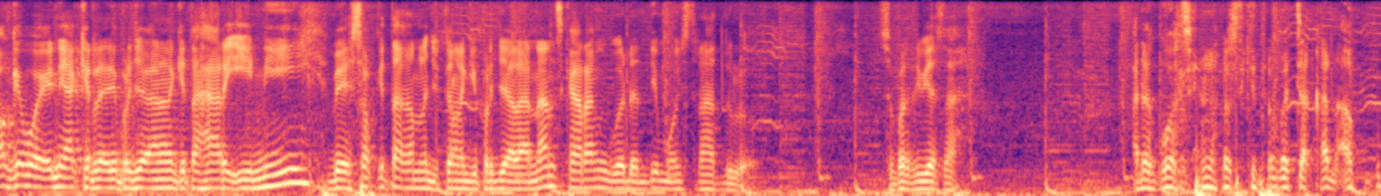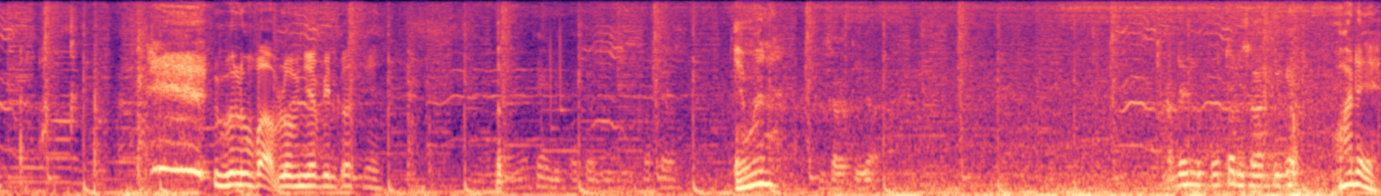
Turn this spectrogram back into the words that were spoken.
Nah, oke boy, ini akhir dari perjalanan kita hari ini. Besok kita akan lanjutkan lagi perjalanan. Sekarang gue dan Tim mau istirahat dulu. Seperti biasa. Ada quotes yang harus kita bacakan gue lupa belum nyiapin quotesnya. Yang mana? Di Salatiga. Ada lu foto di Salatiga. Oh ada ya?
